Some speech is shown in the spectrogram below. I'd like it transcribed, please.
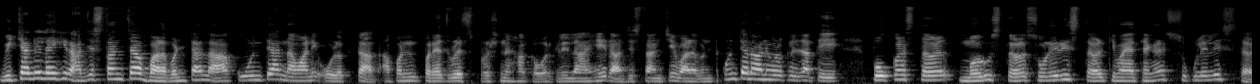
विचारलेलं आहे की राजस्थानच्या वाळवंटाला कोणत्या नावाने ओळखतात? आपण बऱ्याच वेळेस प्रश्न हा कव्हर केलेला आहे. राजस्थानचे वाळवंट कोणत्या नावाने ओळखले जाते? पोकळ स्थळ मरू स्थळ सोनेरी स्थळ किंवा या ठिकाणी सुकलेले स्थळ.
